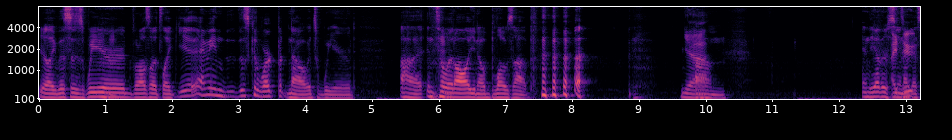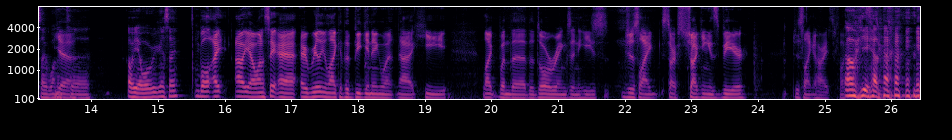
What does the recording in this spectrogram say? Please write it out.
You're like, this is weird, but also it's like, yeah, I mean, this could work, but no, it's weird. Uh, until it all, you know, blows up. Yeah. Um, and the other scene, I, do- guess I wanted yeah. to. Oh yeah, what were you gonna say? Well, I oh yeah, I want to say uh, I really like at the beginning when uh, he, like when the the door rings and he's just like starts chugging his beer, just like all right, fuck. Oh let's do it." yeah,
